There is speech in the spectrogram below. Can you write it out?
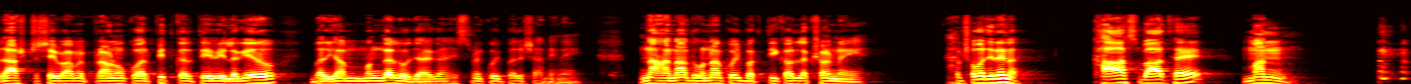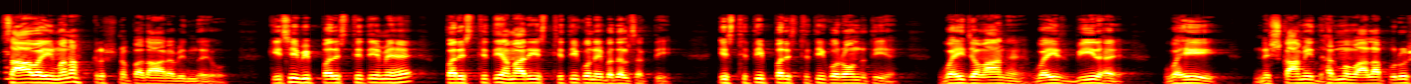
राष्ट्र सेवा में प्राणों को अर्पित करते हुए लगे रहो, बढ़िया मंगल हो जाएगा, इसमें कोई परेशानी नहीं। नहाना धोना कोई भक्ति का लक्षण नहीं है। आप समझ रहे ना? खास बात है मन। सावई मन, कृष्ण पदार हो किसी भी परिस्थिति में है, परिस्थिति हमारी स्थिति को नहीं बदल सकती। स्थिति परिस्थिति को रौंदती है। वही जवान है, वही वीर है, वही निष्कामी धर्म वाला पुरुष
